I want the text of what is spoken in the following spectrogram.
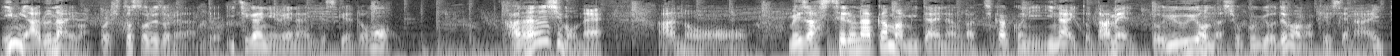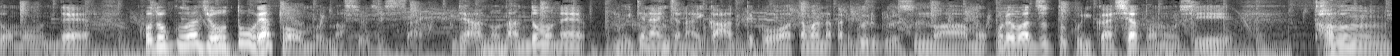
意味あるないは、これ人それぞれなんで、一概には言えないんですけれども、必ずしもね、あの、目指してる仲間みたいなのが近くにいないとダメというような職業ではまあ決してないと思うんで、孤独は上等やとは思いますよ、実際。で、あの、何度もね、向いてないんじゃないかってこう頭の中でぐるぐるするのは、もうこれはずっと繰り返しやと思うし、多分、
